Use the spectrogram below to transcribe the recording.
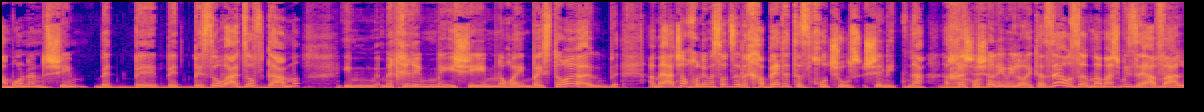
המון אנשים, בזוב, עד זוב דם, עם מחירים אישיים נוראים בהיסטוריה, המעט שאנחנו יכולים לעשות זה לכבד את הזכות שהוא, שניתנה. אחרי נכון. ששנים היא לא הייתה. זהו, זה ממש מזה. אבל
